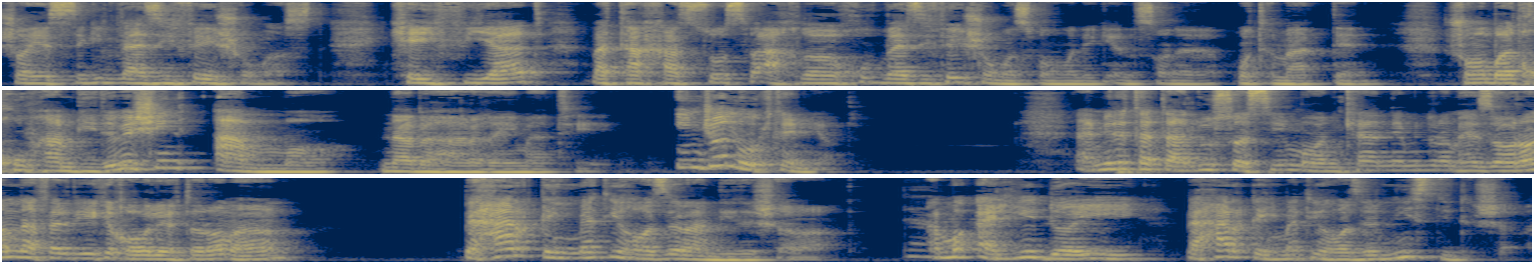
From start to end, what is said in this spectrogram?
شایستگی وظیفه شماست. کیفیت و تخصص و اخلاق خوب وظیفه شماست به عنوان یک انسان متمدن. شما باید خوب هم دیده بشین اما نه به هر قیمتی. اینجا نکته میاد. امیر تتلو ساسی مانکن نمی‌دونم هزاران نفر دیگه که قابل احترامن به هر قیمتی حاضر دیده شود اما علی دایی به هر قیمتی حاضر نیست دیده شود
